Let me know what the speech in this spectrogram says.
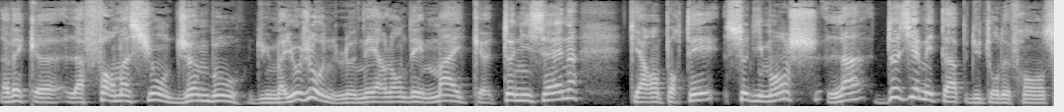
avec euh, la formation jumbo du maillot jaune, le néerlandais Mike Tennyson qui a remporté ce dimanche la deuxième étape du Tour de France.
